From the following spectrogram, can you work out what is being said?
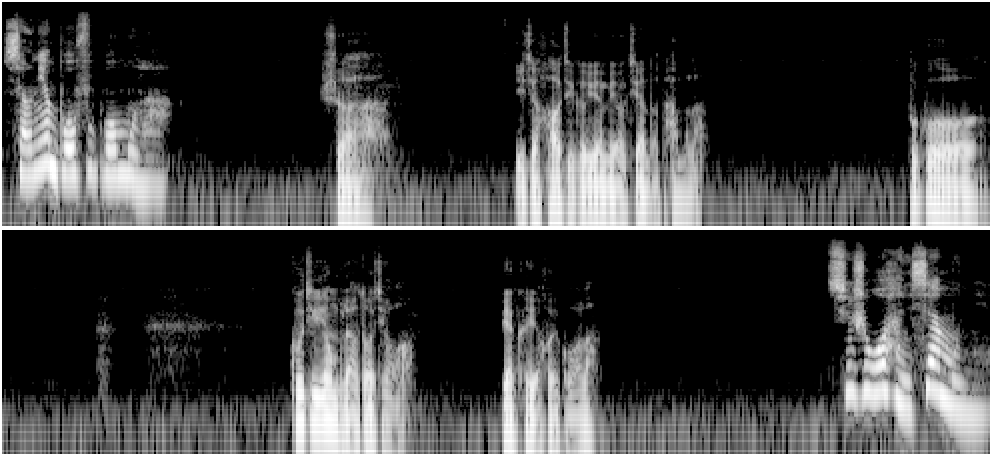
想念伯父伯母了？是啊，已经好几个月没有见到他们了。不过。估计用不了多久，便可以回国了。其实我很羡慕你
